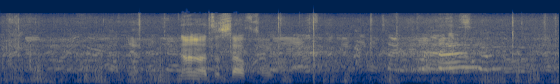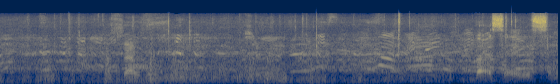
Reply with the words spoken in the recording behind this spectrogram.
No, no, it's a south tank. South. About to say this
